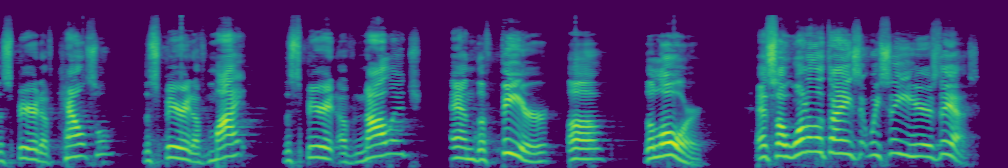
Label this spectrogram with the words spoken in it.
the Spirit of counsel, the Spirit of might, the spirit of knowledge, and the fear of the Lord. And so one of the things that we see here is this.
